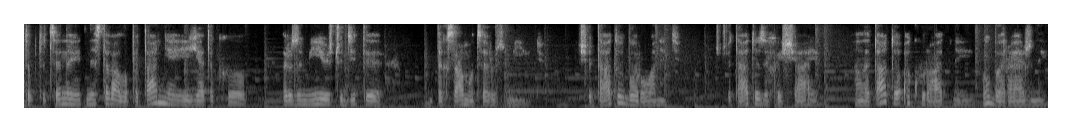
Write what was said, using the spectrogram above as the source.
Тобто, це навіть не ставало питання, і я так е, розумію, що діти так само це розуміють, що тато боронить, що тато захищає, але тато акуратний, обережний.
